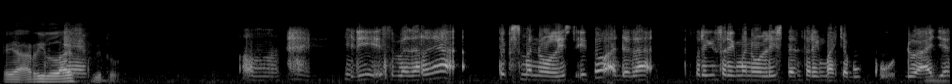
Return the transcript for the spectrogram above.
Kayak real life gitu. Um, jadi sebenarnya tips menulis itu adalah sering-sering menulis dan sering baca buku. Dua aja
